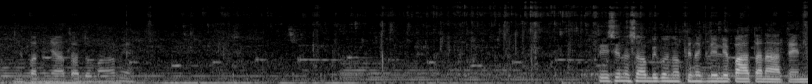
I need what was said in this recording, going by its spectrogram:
Hindi pa rin yata dumami eh. Ito yung sinasabi ko na pinaglilipatan natin.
